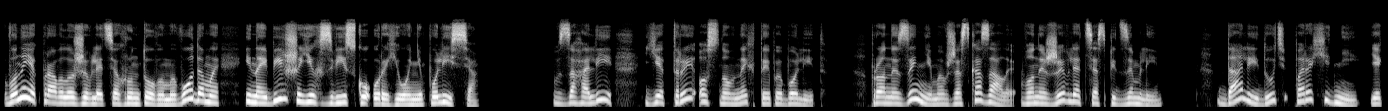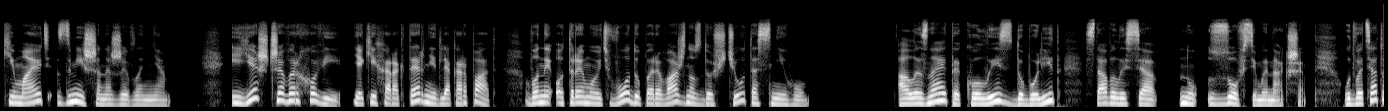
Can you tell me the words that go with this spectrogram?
Вони, як правило, живляться ґрунтовими водами, і найбільше їх зв'язку у регіоні Полісся. Взагалі, є три основних типи боліт. Про низинні ми вже сказали, вони живляться з-під землі. Далі йдуть перехідні, які мають змішане живлення. І є ще верхові, які характерні для Карпат. Вони отримують воду переважно з дощу та снігу. Але знаєте, колись до боліт ставилися ну зовсім інакше. У 20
